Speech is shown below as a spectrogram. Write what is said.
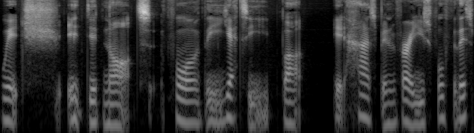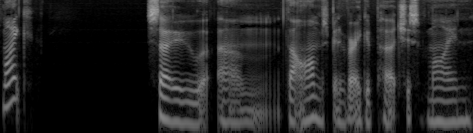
which it did not for the Yeti, but it has been very useful for this mic. So um, the arm's been a very good purchase of mine.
